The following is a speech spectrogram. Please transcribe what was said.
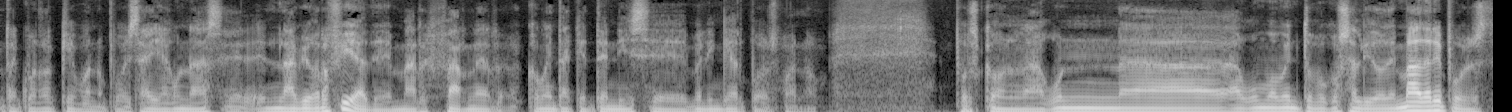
recuerdo que, bueno, pues hay algunas, eh, en la biografía de Mark Farner comenta que Dennis eh, Bellinger, pues bueno, pues con alguna, algún momento poco salido de madre, pues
